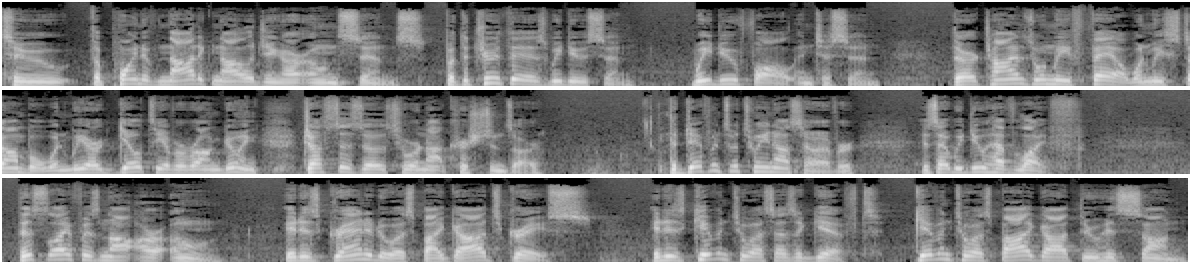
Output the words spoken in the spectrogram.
to the point of not acknowledging our own sins. But the truth is, we do sin. We do fall into sin. There are times when we fail, when we stumble, when we are guilty of a wrongdoing, just as those who are not Christians are. The difference between us, however, is that we do have life. This life is not our own. It is granted to us by God's grace. It is given to us as a gift given to us by God through His Son.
